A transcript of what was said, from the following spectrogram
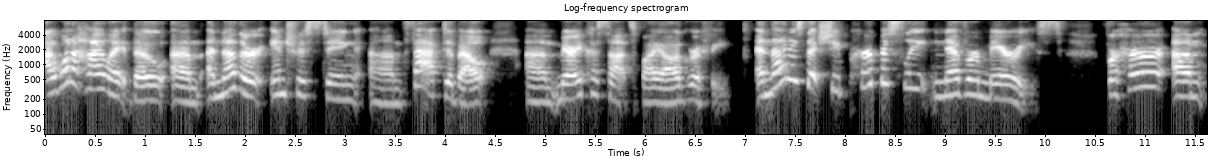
I want to highlight, though, um, another interesting um, fact about um, Mary Cassatt's biography, and that is that she purposely never marries. For her, um,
